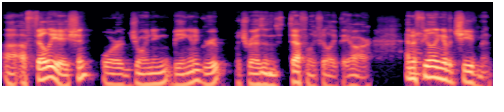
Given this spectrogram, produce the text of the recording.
uh, affiliation or joining, being in a group, which mm-hmm. residents definitely feel like they are, and a feeling of achievement.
